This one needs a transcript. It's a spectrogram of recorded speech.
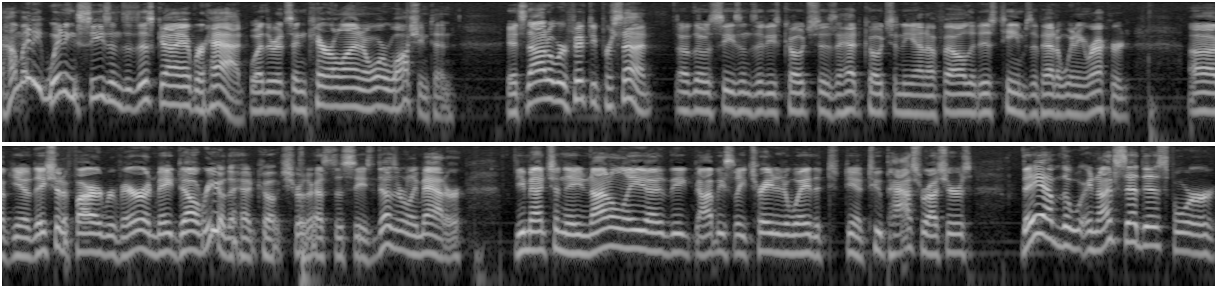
how many winning seasons has this guy ever had? Whether it's in Carolina or Washington, it's not over fifty percent of those seasons that he's coached as a head coach in the NFL that his teams have had a winning record. Uh, you know, they should have fired Rivera and made Del Rio the head coach for the rest of the season. It doesn't really matter. You mentioned they not only uh, they obviously traded away the t- you know two pass rushers they have the, and I've said this for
